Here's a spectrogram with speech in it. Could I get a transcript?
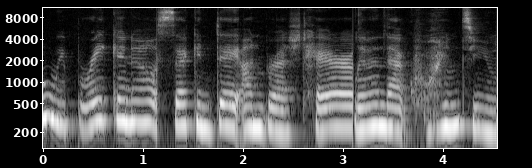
Oh, we breaking out. Second day unbrushed hair. Living that quarantine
